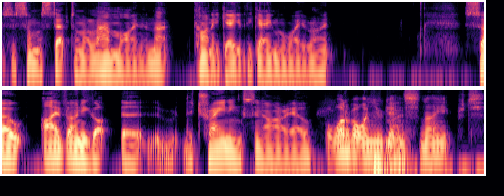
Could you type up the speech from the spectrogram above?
So someone stepped on a landmine and that kind of gave the game away, right? So I've only got the the training scenario. But what about when you're getting sniped?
